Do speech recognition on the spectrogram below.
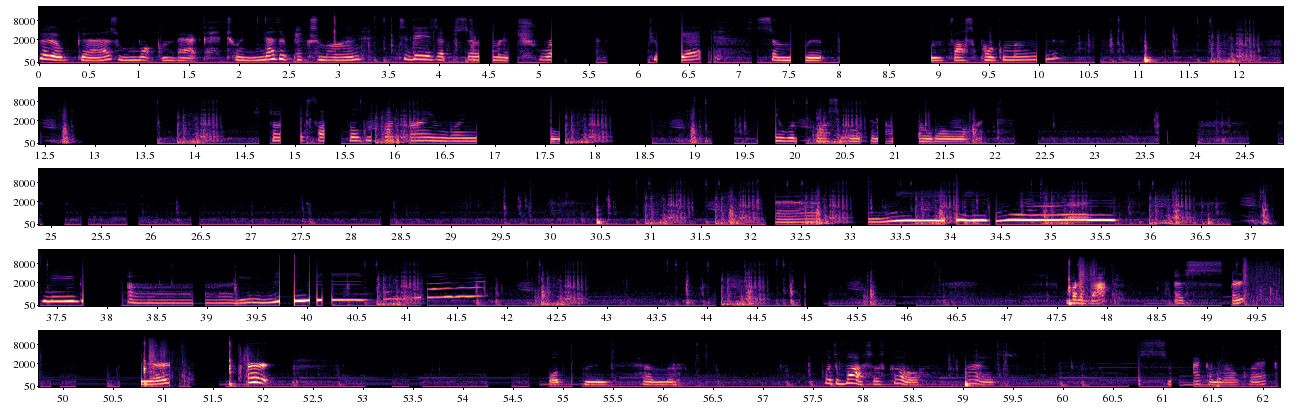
Hello guys, welcome back to another Pixelmon. Today's episode I'm going to try to get some fossil Pokemon. So to fossil Pokemon, I am going to see what possible can hold a lot. I need wood. Need. I need wood. What about a skirt? Alert. Alert. Ultimate hammer. What's a boss? Let's go. Nice smack him real quick.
